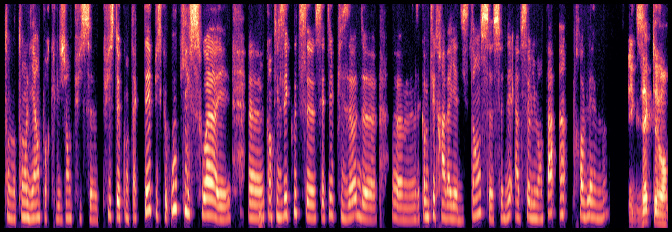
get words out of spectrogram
ton, ton, lien pour que les gens puissent, puissent te contacter puisque où qu'ils soient et mm. quand ils écoutent cet épisode, comme tu travailles à distance, ce n'est absolument pas un problème. Exactement.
